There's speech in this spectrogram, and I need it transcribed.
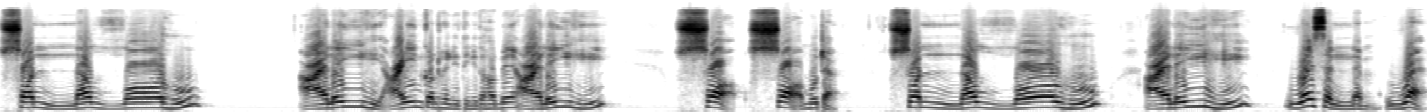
সল্লাল্লাহু আলাইহি, আইন কণ্ঠ নীতি নিতে হবে। আলাইহি স স মোটা। সাল্লাল্লাহু আলাইহি ওয়াসাল্লাম, ওয়া।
